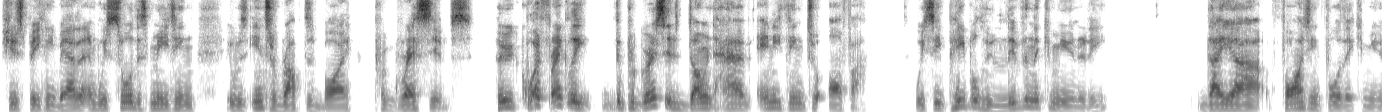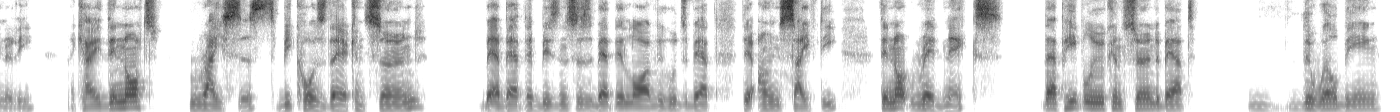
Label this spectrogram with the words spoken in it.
She was speaking about it, and we saw this meeting. It was interrupted by progressives who, quite frankly, the progressives don't have anything to offer. We see people who live in the community. They are fighting for their community. Okay, they're not racists because they're concerned about their businesses, about their livelihoods, about their own safety. They're not rednecks. They're people who are concerned about the well being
